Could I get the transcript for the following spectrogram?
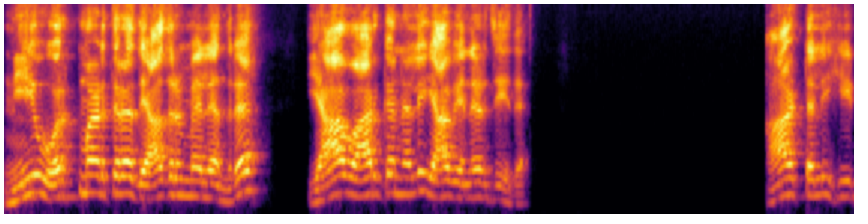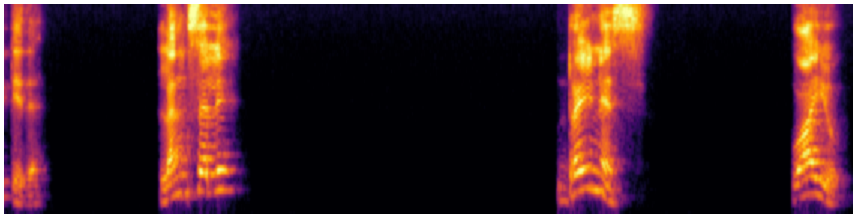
ನೀವು ವರ್ಕ್ ಮಾಡ್ತಿರೋದು ಯಾವ್ದ್ರ ಮೇಲೆ ಅಂದ್ರೆ, ಯಾವ ಆರ್ಗನ್ ಅಲ್ಲಿ ಯಾವ ಎನರ್ಜಿ ಇದೆ? ಹಾರ್ಟ್ ಅಲ್ಲಿ ಹೀಟ್ ಇದೆ. ಲಂಗ್ಸ್ ಅಲ್ಲಿ ಡ್ರೈನೆಸ್, ವಾಯು,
